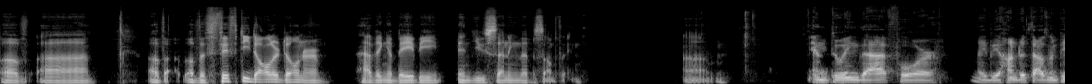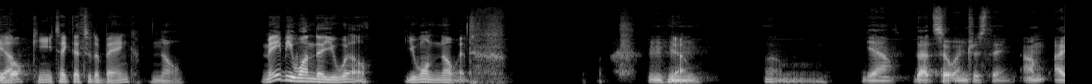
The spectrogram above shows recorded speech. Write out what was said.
of uh, of of a fifty dollar donor having a baby and you sending them something. Um, And doing that for maybe a hundred thousand people. Yeah. Can you take that to the bank? No. Maybe one day you will. You won't know it. Mhm. Yeah. Um, Yeah, that's so interesting. Um, I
